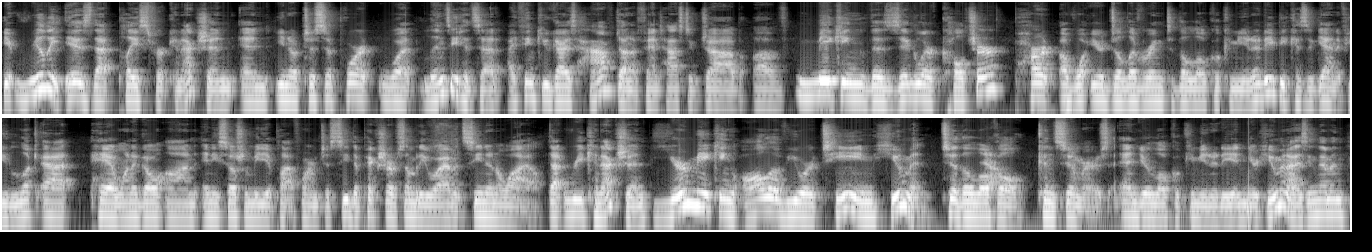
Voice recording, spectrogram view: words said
it really is that place for connection. And you know to support what lindsay had said i think you guys have done a fantastic job of making the zeigler culture part of what you're delivering to the local community. Because again if you look at hey, I want to go on any social media platform to see the picture of somebody who I haven't seen in a while. That reconnection, you're making all of your team human to the local yeah. consumers and your local community, and you're humanizing them, and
